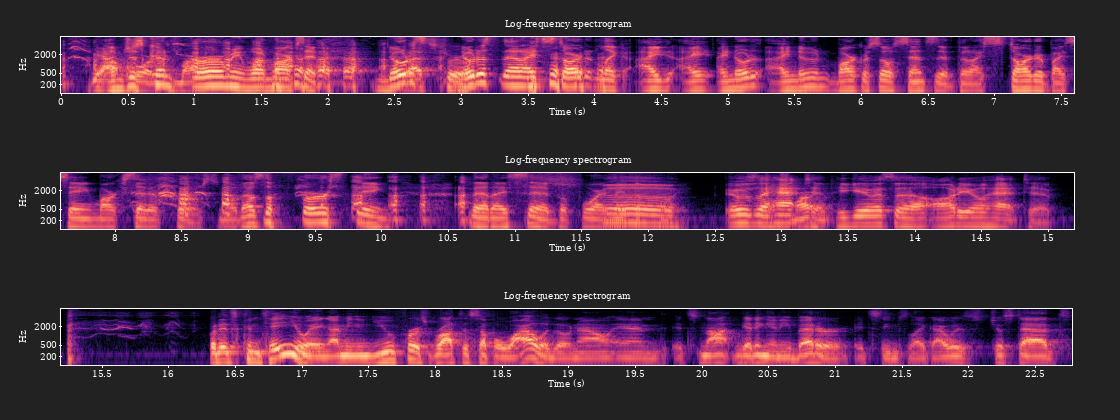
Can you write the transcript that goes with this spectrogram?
Yeah, I'm just course, confirming Mark. what Mark said. Notice, notice that I started like I I I noticed I knew Mark was so sensitive that I started by saying Mark said it first. You know, that was the first thing that I said before I made the uh, point. It was a hat Mark, tip. He gave us an audio hat tip. but it's continuing. I mean, you first brought this up a while ago now, and it's not getting any better. It seems like I was just at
